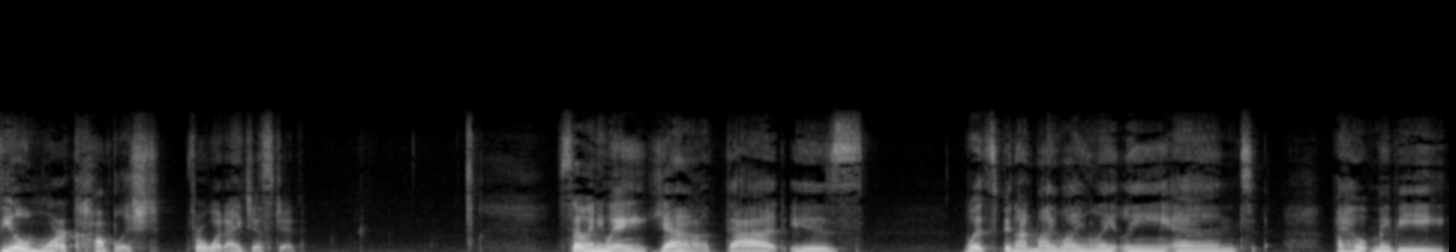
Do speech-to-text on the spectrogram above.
feel more accomplished for what I just did. So anyway, yeah, that is what's been on my mind lately and I hope maybe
